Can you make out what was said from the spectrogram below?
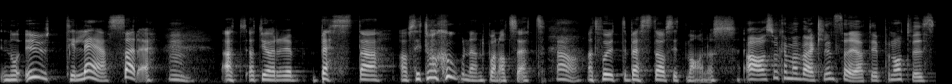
nå ut till läsare. Att, att göra det bästa av situationen på något sätt. Ja. Att få ut det bästa av sitt manus. Ja, så kan man verkligen säga att det är på något vis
